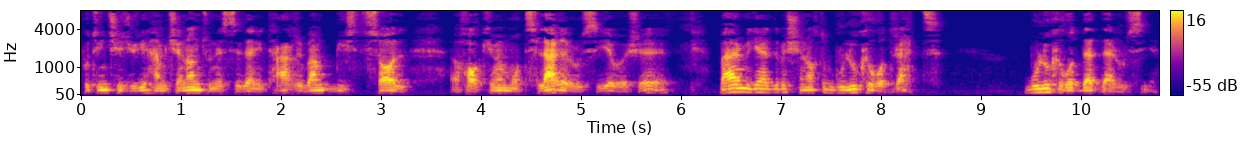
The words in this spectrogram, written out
پوتین چجوری همچنان تونسته در این تقریبا 20 سال حاکم مطلق روسیه باشه؟ برمیگرده به شناخت بلوک قدرت. بلوک قدرت در روسیه.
